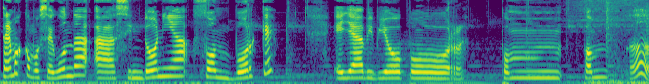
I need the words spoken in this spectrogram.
Tenemos como segunda a Sindonia von Borke. Ella vivió por... Pom... Pom... uh,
